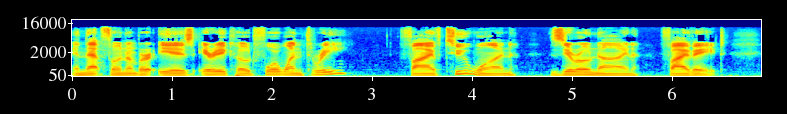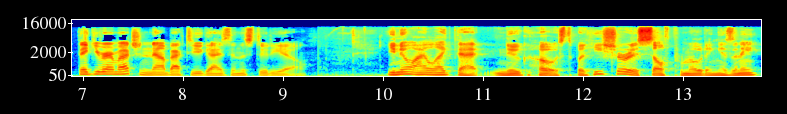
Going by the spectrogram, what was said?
and that phone number is area code 413 521 0958. Thank you very much, and now back to you guys in the studio. You know, I like that new host, but he sure is self promoting, isn't he?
